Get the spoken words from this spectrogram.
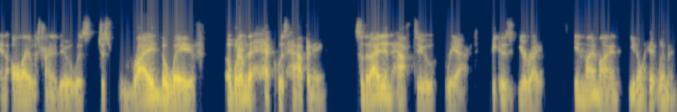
And all I was trying to do was just ride the wave of whatever the heck was happening so that I didn't have to react. Because you're right. In my mind, you don't hit women.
